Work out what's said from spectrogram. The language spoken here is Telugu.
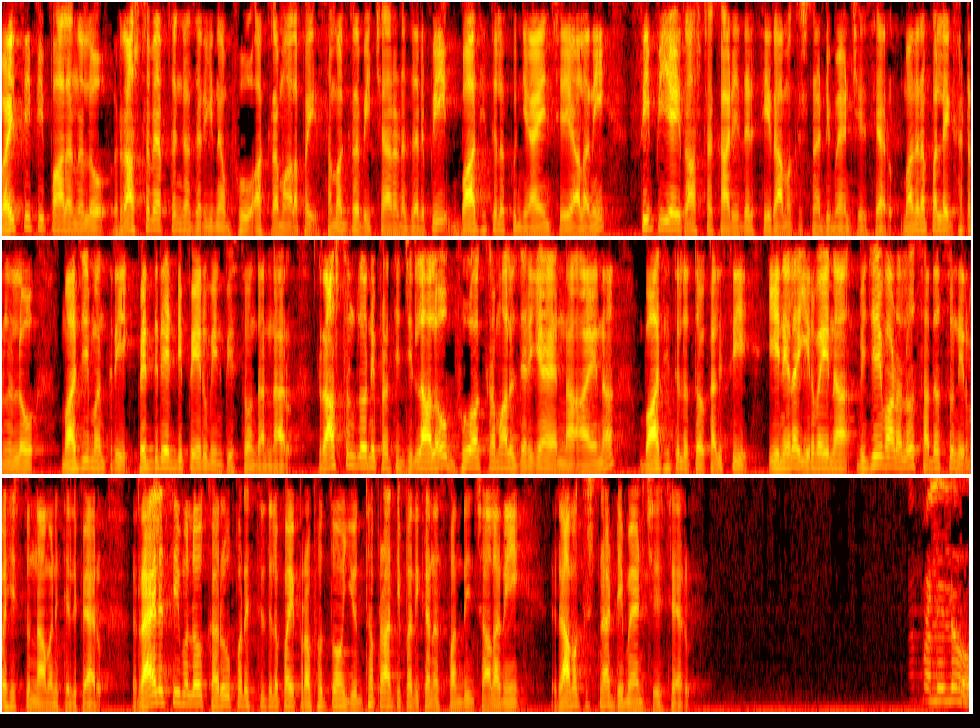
వైసీపీ పాలనలో రాష్ట్రవ్యాప్తంగా జరిగిన భూ అక్రమాలపై సమగ్ర విచారణ జరిపి బాధితులకు న్యాయం చేయాలని సిపిఐ రాష్ట్ర కార్యదర్శి రామకృష్ణ డిమాండ్ చేశారు. మదనపల్లె ఘటనలో మాజీ మంత్రి పెద్దిరెడ్డి పేరు వినిపిస్తోందన్నారు. రాష్ట్రంలోని ప్రతి జిల్లాలో భూ అక్రమాలు జరిగాయన్న ఆయన బాధితులతో కలిసి ఈ నెల ఇరవైన విజయవాడలో సదస్సు నిర్వహిస్తున్నామని తెలిపారు. రాయలసీమలో కరువు పరిస్థితులపై ప్రభుత్వం యుద్ధ ప్రాతిపదికన స్పందించాలని రామకృష్ణ డిమాండ్ చేశారు. పల్లిలో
